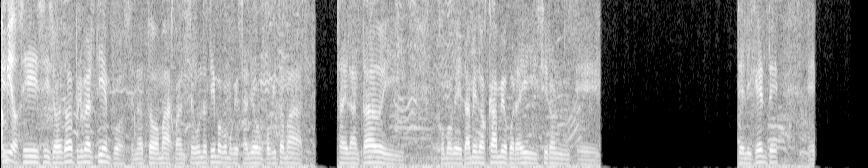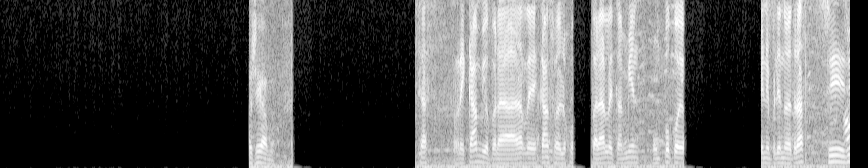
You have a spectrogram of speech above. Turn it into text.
cambio. Sí, sí, sobre todo el primer tiempo se notó más, Juan. El segundo tiempo como que salió un poquito más adelantado y como que también los cambios por ahí hicieron eh, inteligente. eh, no llegamos. Quizás recambio para darle descanso a los jugadores, para darle también un poco de vienen peleando detrás. Sí, sí, sí,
